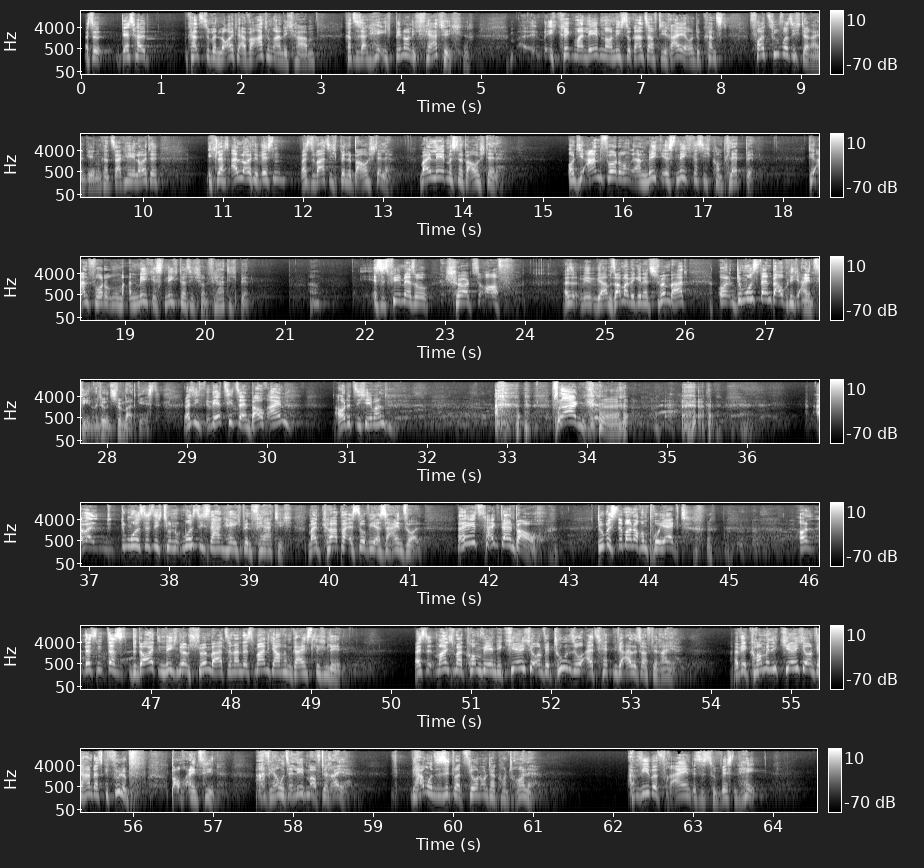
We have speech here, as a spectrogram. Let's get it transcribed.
Also deshalb kannst du, wenn Leute Erwartungen an dich haben, kannst du sagen, hey, ich bin noch nicht fertig. Ich kriege mein Leben noch nicht so ganz auf die Reihe und du kannst voll Zuversicht da reingehen und kannst sagen, hey Leute, ich lasse alle Leute wissen, weißt du was, ich bin eine Baustelle. Mein Leben ist eine Baustelle. Und die Anforderung an mich ist nicht, dass ich komplett bin. Die Anforderung an mich ist nicht, dass ich schon fertig bin. Es ist vielmehr so Shirts off. Also wir, wir haben Sommer, wir gehen ins Schwimmbad und du musst deinen Bauch nicht einziehen, wenn du ins Schwimmbad gehst. Weiß ich, wer zieht seinen Bauch ein? Outet sich jemand? Frank! Aber du musst es nicht tun, du musst nicht sagen, hey, ich bin fertig. Mein Körper ist so, wie er sein soll. Hey, zeig deinen Bauch. Du bist immer noch ein Projekt. Und das, das bedeutet nicht nur im Schwimmbad, sondern das meine ich auch im geistlichen Leben. Weißt du, manchmal kommen wir in die Kirche und wir tun so, als hätten wir alles auf der Reihe. Wir kommen in die Kirche und wir haben das Gefühl, pff, Bauch einziehen. Ah, wir haben unser Leben auf der Reihe. Wir haben unsere Situation unter Kontrolle. Aber wie befreiend ist es zu wissen, hey,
